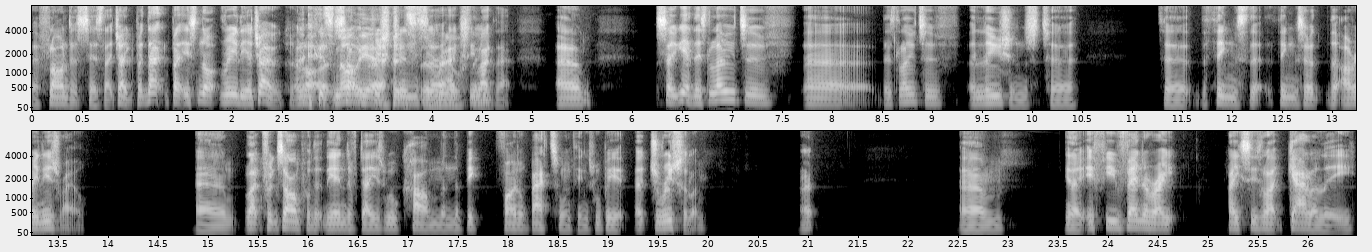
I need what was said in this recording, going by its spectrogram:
uh, Flanders says that joke, but that but it's not really a joke. A lot It's of not, some yeah, Christians are actually thing. like that. Um, so yeah, there's loads of uh, there's loads of allusions to to the things that things are, that are in Israel. Um, like for example, that the end of days will come and the big final battle and things will be at, at Jerusalem? Um, you know, if you venerate places like Galilee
